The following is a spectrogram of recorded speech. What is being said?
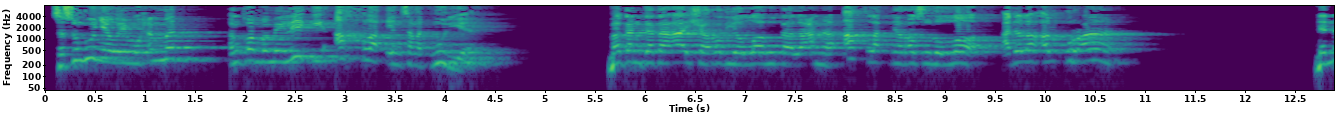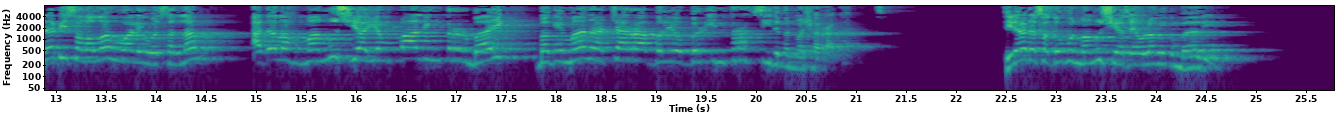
Sesungguhnya wahai Muhammad, engkau memiliki akhlak yang sangat mulia. Bahkan kata Aisyah radhiyallahu taala anha, akhlaknya Rasulullah adalah Al-Qur'an. Dan Nabi sallallahu alaihi wasallam adalah manusia yang paling terbaik bagaimana cara beliau berinteraksi dengan masyarakat. Tidak ada satupun manusia saya ulangi kembali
